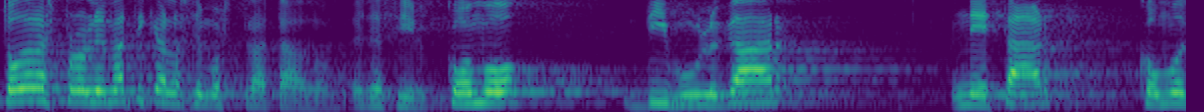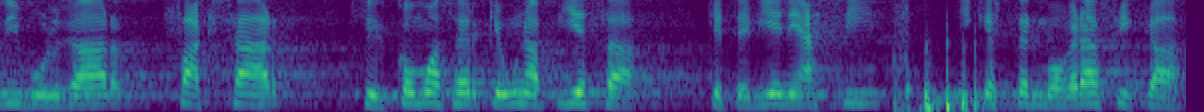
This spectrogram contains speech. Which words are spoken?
todas las problemáticas las hemos tratado, es decir, cómo divulgar NetArt, cómo divulgar FaxArt, es decir, cómo hacer que una pieza que te viene así y que es termográfica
